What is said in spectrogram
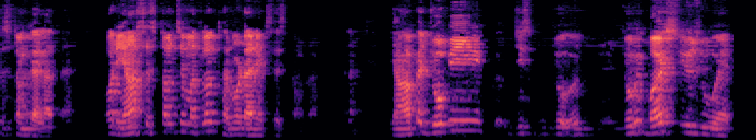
सिस्टम कहलाता है। और यहाँ सिस्टम से मतलब थर्मोडाइनिक सिस्टम का, है ना? यहाँ पे जो भी जिस, जो जो भी बर्ड्स यूज़ हुए हैं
